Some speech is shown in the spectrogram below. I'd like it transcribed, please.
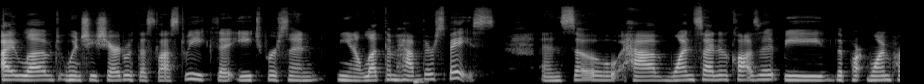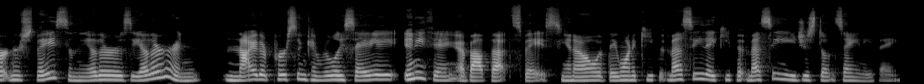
I loved when she shared with us last week that each person, you know, let them have their space. And so have one side of the closet be the par- one partner space and the other is the other. And neither person can really say anything about that space. You know, if they want to keep it messy, they keep it messy. You just don't say anything.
